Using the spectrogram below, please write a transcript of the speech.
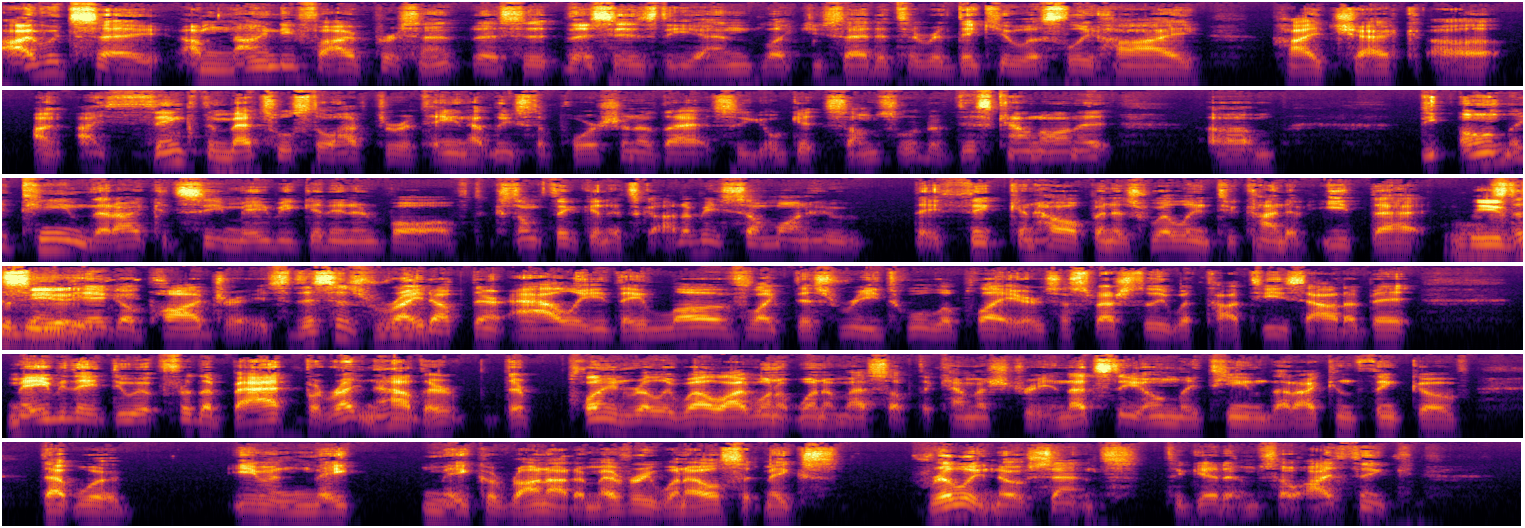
I would say I'm 95%. This is this is the end. Like you said, it's a ridiculously high high check. Uh, I, I think the Mets will still have to retain at least a portion of that, so you'll get some sort of discount on it. Um, the only team that I could see maybe getting involved, because I'm thinking it's got to be someone who they think can help and is willing to kind of eat that. It's the San Diego Padres. This is right up their alley. They love like this retool of players, especially with Tatis out a bit. Maybe they do it for the bat, but right now they're they're playing really well. I wouldn't want to mess up the chemistry, and that's the only team that I can think of that would even make make a run at him. Everyone else, it makes really no sense to get him. So I think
